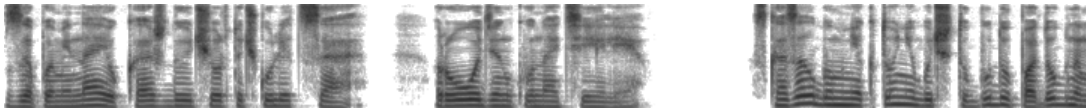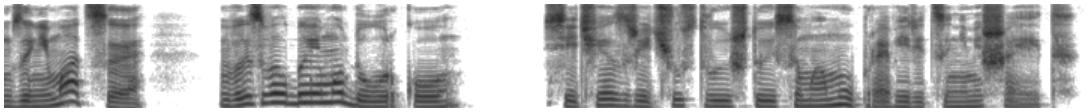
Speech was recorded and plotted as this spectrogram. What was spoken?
запоминаю каждую черточку лица, родинку на теле, Сказал бы мне кто-нибудь, что буду подобным заниматься, вызвал бы ему дурку. Сейчас же чувствую, что и самому провериться не мешает.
